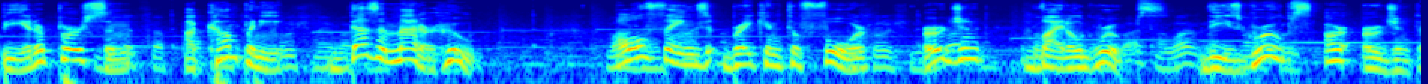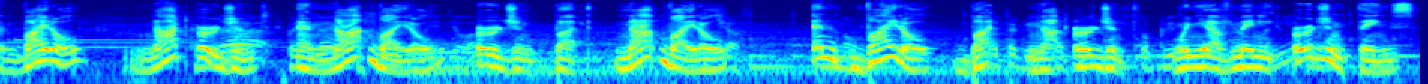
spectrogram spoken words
be it a person, a company, doesn't matter who. All things break into four urgent, vital groups. These groups are urgent and vital, not urgent and not vital, urgent but not vital, and vital but not urgent. When you have many urgent things,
